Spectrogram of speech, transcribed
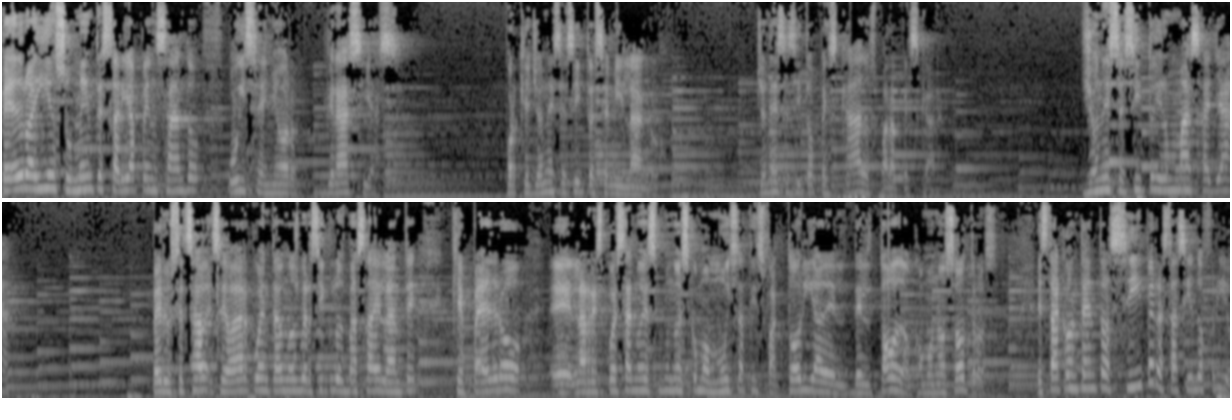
Pedro ahí en su mente estaría pensando, uy Señor, gracias, porque yo necesito ese milagro. Yo necesito pescados para pescar. Yo necesito ir más allá. Pero usted sabe, se va a dar cuenta unos versículos más adelante que Pedro, eh, la respuesta no es, no es como muy satisfactoria del, todo, como nosotros. ¿Está contento? Sí, pero está haciendo frío.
